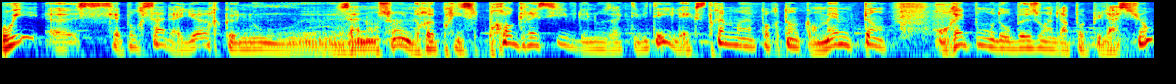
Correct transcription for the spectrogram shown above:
Oui, euh, c'est pour ça d'ailleurs que nous euh, annonçons une reprise progressive de nos activités. Il est extrêmement important qu'en même temps, on réponde aux besoins de la population.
